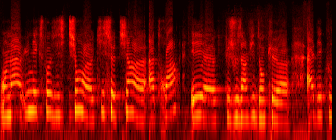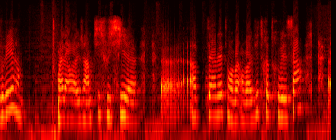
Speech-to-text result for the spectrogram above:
on a une exposition qui se tient à Troyes et que je vous invite donc à découvrir. Alors, j'ai un petit souci internet, on va, on va vite retrouver ça. Euh,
